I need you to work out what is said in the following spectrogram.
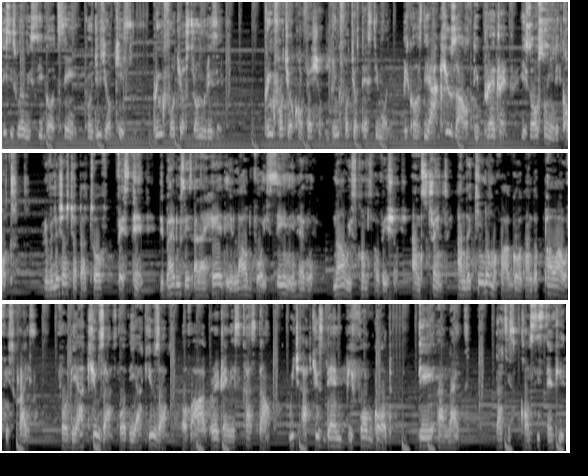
This is where we see God saying, Produce your case, bring forth your strong reason, bring forth your confession, bring forth your testimony, because the accuser of the brethren is also in the court. Revelation chapter 12, verse 10. The Bible says, And I heard a loud voice saying in heaven, Now is come salvation and strength, and the kingdom of our God and the power of his Christ. For the accuser, for the accuser of our brethren is cast down, which accused them before God day and night. That is consistently.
